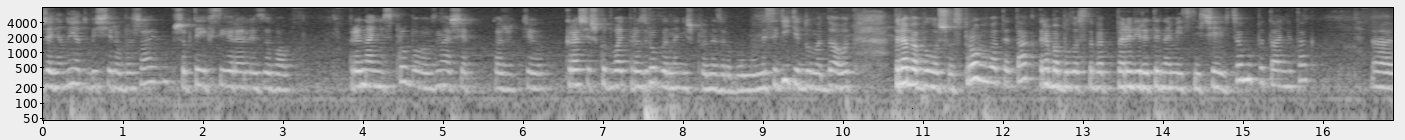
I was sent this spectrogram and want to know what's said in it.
Женя, ну я тобі щиро бажаю, щоб ти їх всі реалізував. Принаймні спробував, знаєш, як кажуть, е, краще шкодувати про зроблене, ніж про незроблене. Не сидіть і думати, да, от треба було що спробувати, так? Треба було себе перевірити на міцність ще й в цьому питанні, так? Е,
